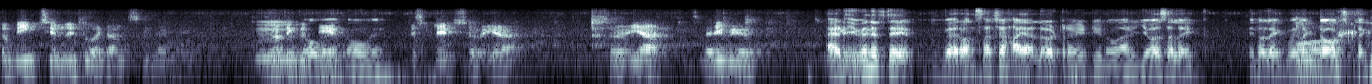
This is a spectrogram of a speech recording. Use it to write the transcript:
from being children to adults in their life. There's Mm. nothing that No way. they've No way. displayed show. Yeah. So yeah, it's very weird. It's And even weird. if they were on such a high alert, right? You know, our ears are like, you know, like we're like Oh. dogs, like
